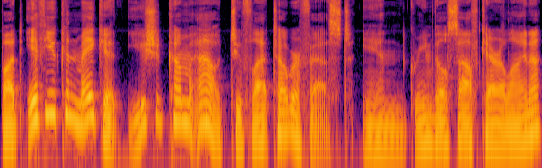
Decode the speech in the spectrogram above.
But if you can make it, you should come out to Flatoberfest in Greenville, South Carolina.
